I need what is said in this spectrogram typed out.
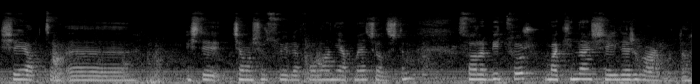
şey yaptım. eee, işte çamaşır suyuyla falan yapmaya çalıştım. Sonra bir tur makine şeyleri var burada.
